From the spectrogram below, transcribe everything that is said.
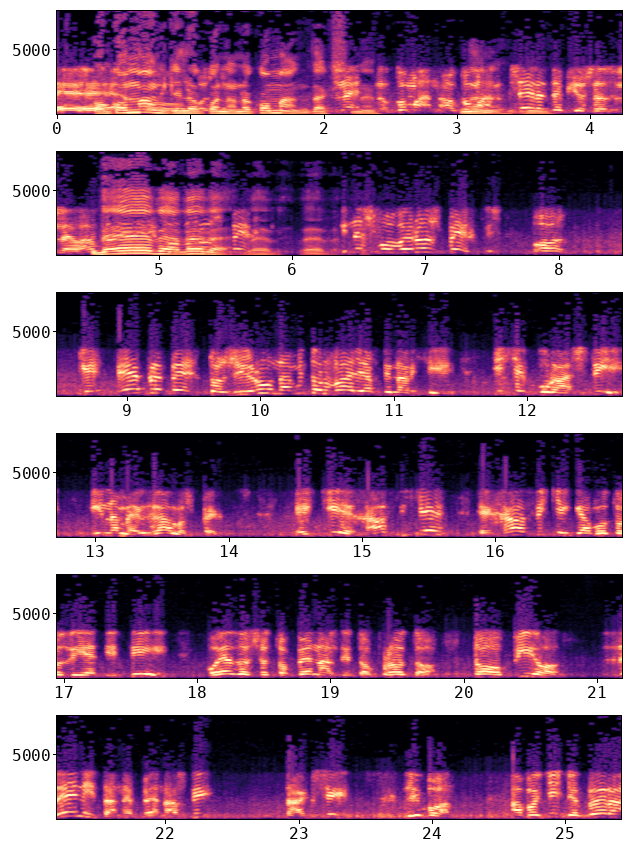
Ε, Ο Κομάν ο- και λέω ο- Κόναν, ο Κομάν, εντάξει. Ναι, Ναι. ο Κομάν. Ο Κομάν. Ναι, ναι, Ξέρετε ναι. ποιος σας λέω. Βέβαια, Είναι φοβερός βέβαια, παίκτης. βέβαια, βέβαια. Είναι φοβερός παίχτης. Και έπρεπε το Ζιρού να μην τον βάλει από την αρχή. Είχε κουραστεί. Είναι μεγάλος παίκτη. Εκεί εχάθηκε, εχάθηκε και από το διαιτητή που έδωσε το πέναλτι το πρώτο, το οποίο δεν ήταν πέναλτι. Εντάξει. Λοιπόν, από εκεί και πέρα,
